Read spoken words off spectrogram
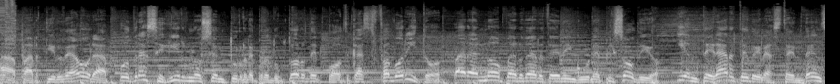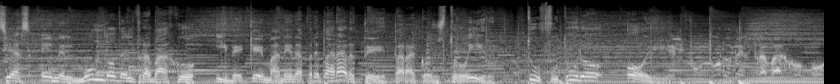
A partir de ahora podrás seguirnos en tu reproductor de podcast favorito para no perderte ningún episodio y enterarte de las tendencias en el mundo del trabajo y de qué manera prepararte para construir tu futuro hoy. El futuro del trabajo hoy.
